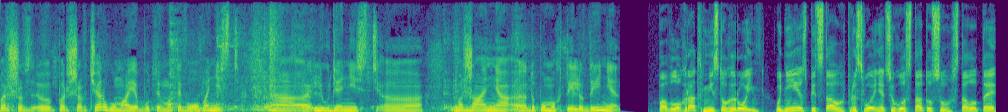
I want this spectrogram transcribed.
е, е, перша в чергу має бути мотивованість, людяність, бажання допомогти людині. Павлоград місто герой. Однією з підстав присвоєння цього статусу стало те,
